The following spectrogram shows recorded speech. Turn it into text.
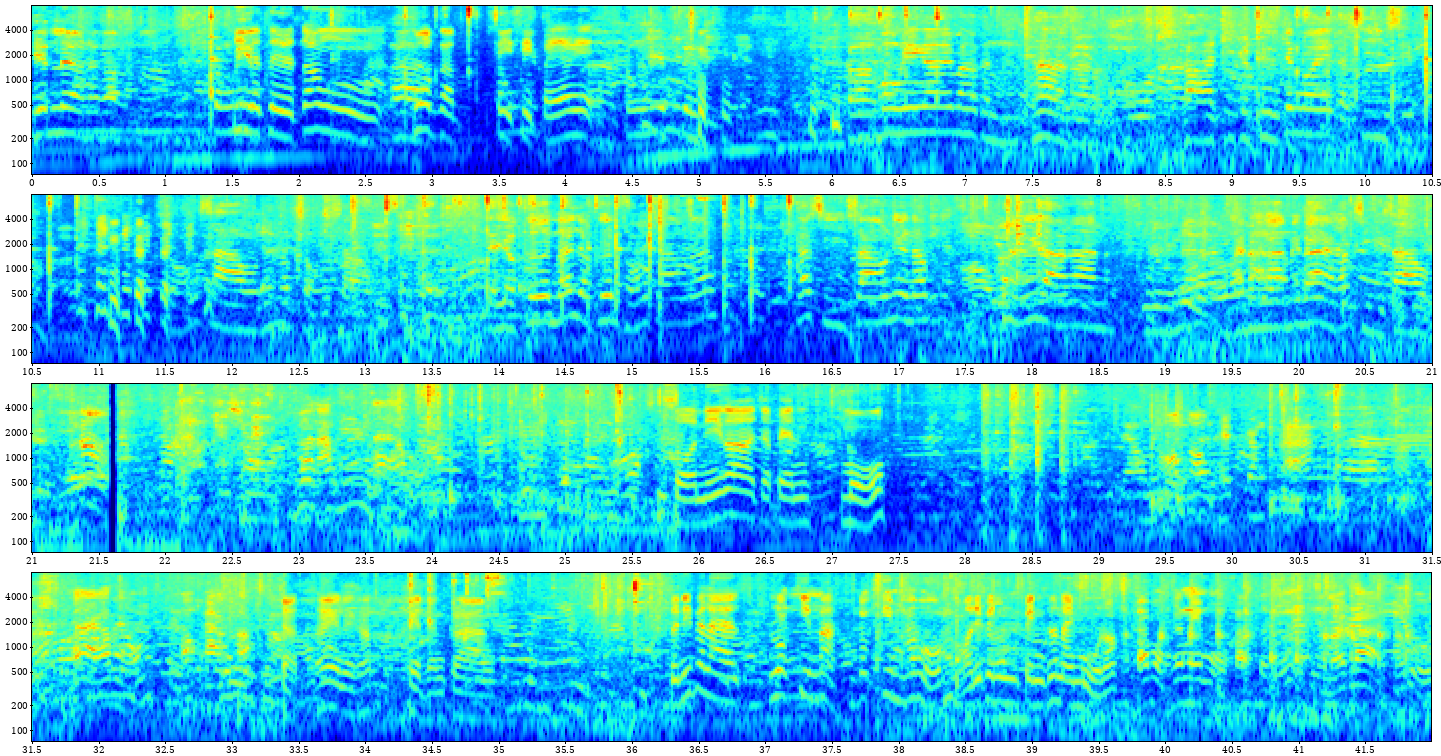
เห็นแล้วนะครับ ต้องรีพี่บกระตือต้องอ่าควบกับ 40 ไปนะพี่อ่าต้องรีบตื่นอ่ามองง่ายๆว่ากันถ้ากันขาขี่กระตือจังน้อยกับสี่สิบสองซาวนะครับสองซาวแต่อย่าเกินนะอย่าเกินสองซาวนะ ถ้าสี่ซาวเนี่ยนะพรุ่งนี้ลางานไปทำงานไม่ได้ครับสี่ซาวน้ำได้ครับผมโซนนี้ก็จะเป็นหมูได้ครับผมเอากลางครับจัดให้เลยครับเผ็ดกลางๆตัวนี้เป็นอะไรลวกจิ้มป่ะลูกจิ้มครับผมอ๋อนี่เป็นเป็นเครื่องในหมูเนาะครับผมเครื่องในหมูครับตัวนี้หนึ่งร้อยบาทครับผม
